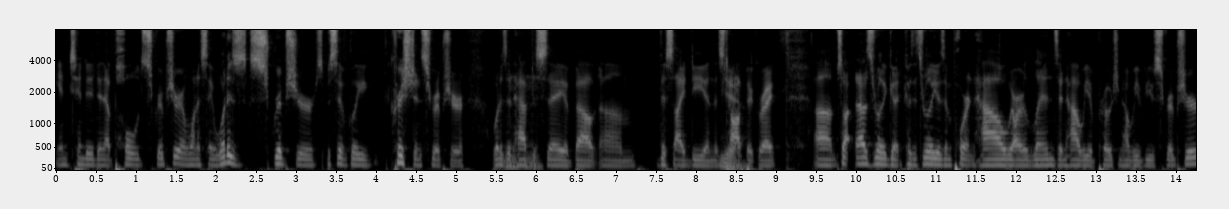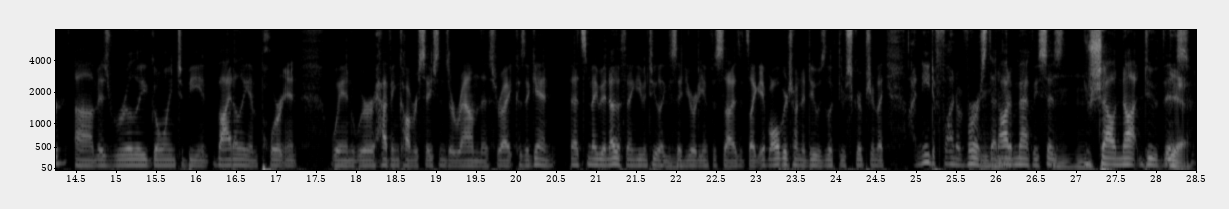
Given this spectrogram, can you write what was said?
intended and uphold scripture and want to say, what is scripture, specifically Christian scripture? What does it have to Mhm. say about um, this idea and this Yeah. topic, right? Um, so that was really good because it's really is important how our lens and how we approach and how we view scripture um, is really going to be vitally important when we're having conversations around this, right? Because again, that's maybe another thing, even too, like you said, Mhm. you already emphasized. It's like if all we're trying to do is look through scripture and like, I need to find a verse that Mhm. automatically says, Mhm. you shall not do this. Yeah,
